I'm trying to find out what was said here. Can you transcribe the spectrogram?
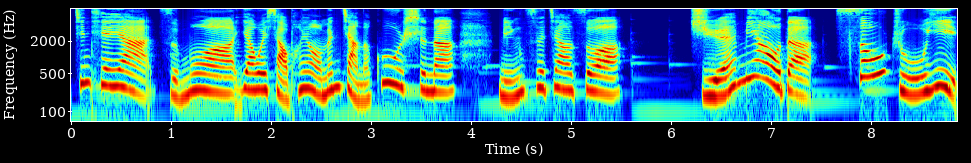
今天呀，子墨要为小朋友们讲的故事呢，名字叫做《绝妙的馊主意》。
